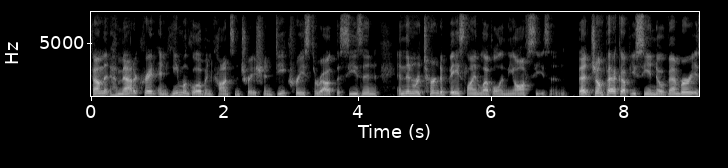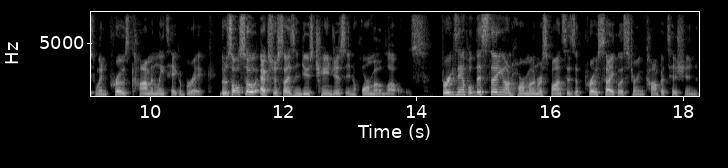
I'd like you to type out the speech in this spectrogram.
found that hematocrit and hemoglobin concentration decreased throughout the season and then returned to baseline level in the off-season. That jump back up you see in November is when pros commonly take a break. There's also exercise-induced changes in hormone levels. For example, this study on hormone responses of pro cyclists during competition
